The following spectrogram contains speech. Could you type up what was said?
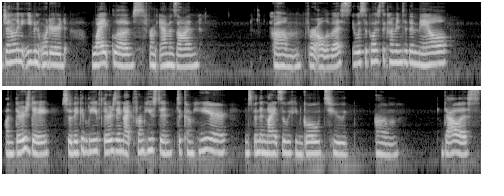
Jenilyn even ordered white gloves from Amazon um, for all of us. It was supposed to come into the mail on Thursday so they could leave Thursday night from Houston to come here and spend the night so we could go to um, Dallas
